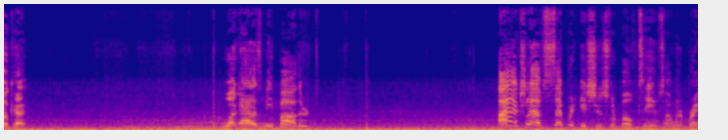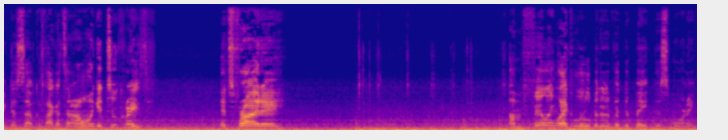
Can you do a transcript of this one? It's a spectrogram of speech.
Okay. What has me bothered? I actually have separate issues for both teams, so I'm going to break this up because, like I said, I don't want to get too crazy. It's Friday. I'm feeling like a little bit of a debate this morning.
